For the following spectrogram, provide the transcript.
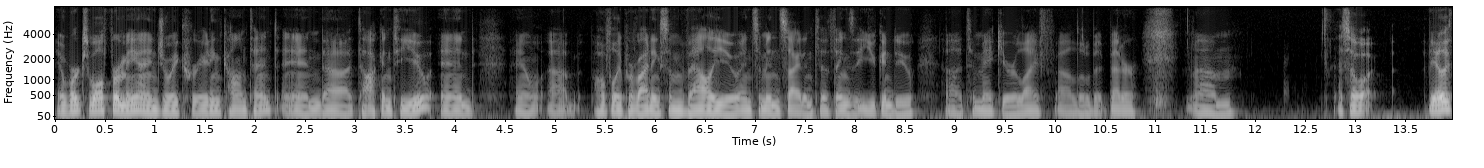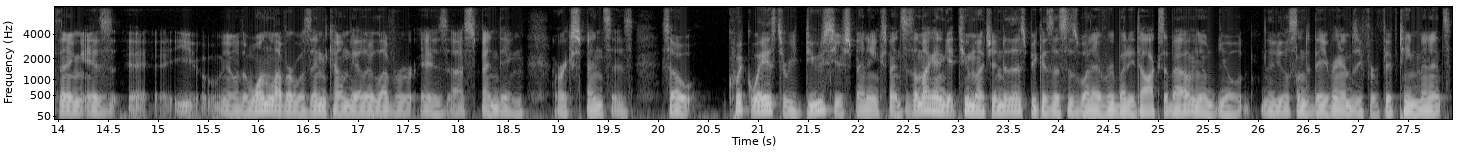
it works well for me. I enjoy creating content and uh, talking to you, and you know, uh, hopefully providing some value and some insight into things that you can do uh, to make your life a little bit better. Um, so the other thing is, uh, you, you, know, the one lever was income, the other lever is uh, spending or expenses. So quick ways to reduce your spending expenses. I'm not going to get too much into this because this is what everybody talks about. You know, you'll you listen to Dave Ramsey for 15 minutes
